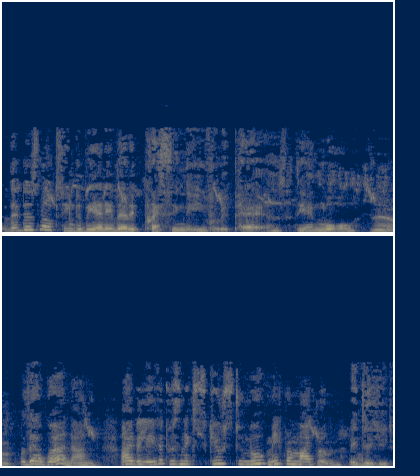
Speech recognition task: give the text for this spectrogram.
There does not seem to be any very pressing need for repairs at the end wall. No. Well, there were none. I believe it was an excuse to move me from my room. Indeed.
